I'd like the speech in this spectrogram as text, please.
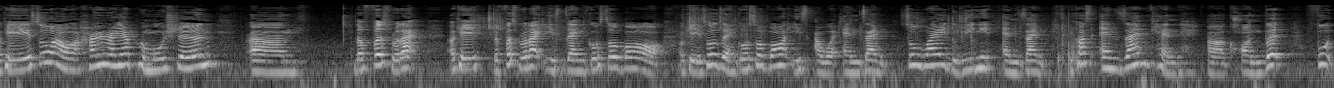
Okay, so our Hari Raya promotion, um, the first product Okay, the first product is Zencoso Okay, so Zencoso is our enzyme. So why do we need enzyme? Because enzyme can uh, convert food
